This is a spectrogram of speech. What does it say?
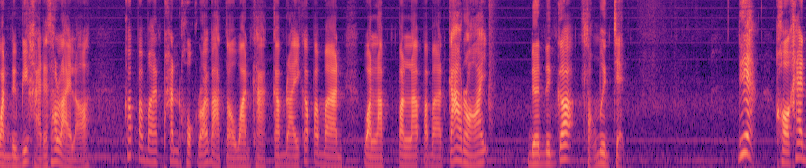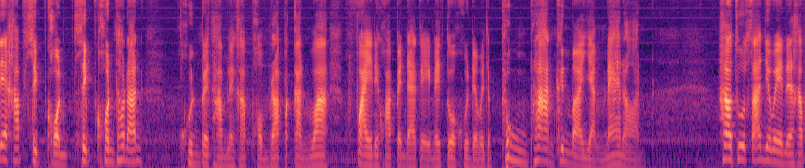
วันหนึ่งพี่ขายได้เท่าไหร่เหรอ ก็ประมาณ 1,600 บาทต่อวันค่ะกำไรก็ประมาณวันละวันละประมาณ 900 เดือนหนึ่งก็ 27,000เนี่ยขอแค่เดียวครับ 10 คน 10 คนเท่านั้นคุณไปทำเลยครับ ผมรับประกันว่าแฟฟในความเป็นนายตัวเองในตัวคุณเนี่ยมันจะพุ่งพล่านขึ้นมาอย่างแน่นอน How to Start Your Way นนะครับ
